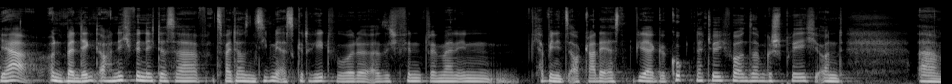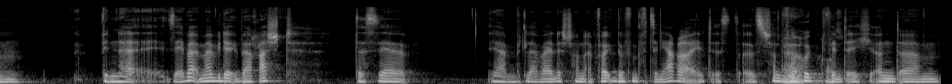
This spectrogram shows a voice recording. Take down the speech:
Ja, und man denkt auch nicht, finde ich, dass er 2007 erst gedreht wurde. Also ich finde, wenn man ihn, ich habe ihn jetzt auch gerade erst wieder geguckt, natürlich vor unserem Gespräch und ähm, bin da selber immer wieder überrascht, dass er ja mittlerweile schon einfach über 15 Jahre alt ist. Das ist schon ja, verrückt, finde ich. Und ähm,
